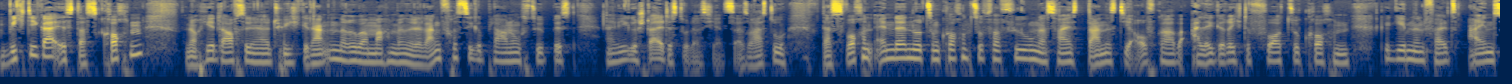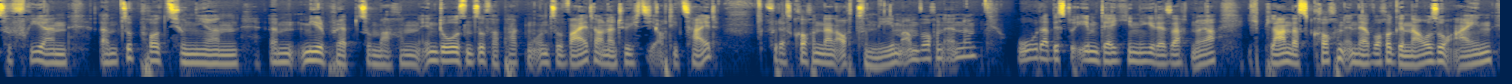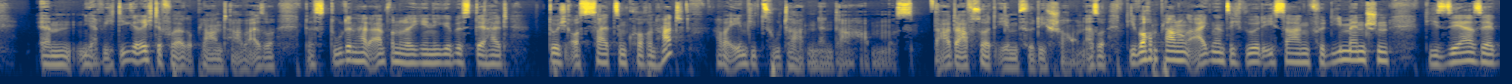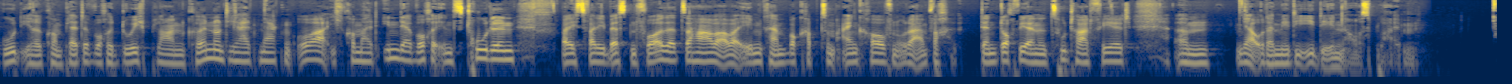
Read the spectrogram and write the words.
Wichtiger ist das Kochen, denn auch hier darfst du dir natürlich Gedanken darüber machen, wenn du der langfristige Planungstyp bist, na, wie gestaltest du das jetzt? Also hast du das Wochenende nur zum Kochen zur Verfügung, das heißt, dann ist die Aufgabe, alle Gerichte vorzukochen, gegebenenfalls einzufrieren, ähm, zu portionieren, ähm, Meal Prep zu machen, in Dosen zu verpacken und so weiter. Und natürlich sich auch die Zeit für das Kochen dann auch zu nehmen am Wochenende oder bist du eben derjenige, der sagt, naja, ich plane das Kochen in der Woche genauso ein, ähm, ja, wie ich die Gerichte vorher geplant habe. Also, dass du dann halt einfach nur derjenige bist, der halt durchaus Zeit zum Kochen hat, aber eben die Zutaten dann da haben muss. Da darfst du halt eben für dich schauen. Also die Wochenplanung eignet sich, würde ich sagen, für die Menschen, die sehr, sehr gut ihre komplette Woche durchplanen können und die halt merken, oh, ich komme halt in der Woche ins Trudeln, weil ich zwar die besten Vorsätze habe, aber eben keinen Bock habe zum Einkaufen oder einfach denn doch wieder eine Zutat fehlt, ähm, ja, oder mir die Ideen ausbleiben.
